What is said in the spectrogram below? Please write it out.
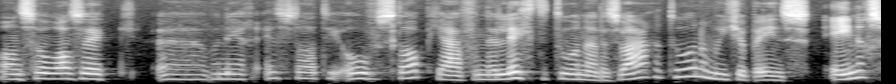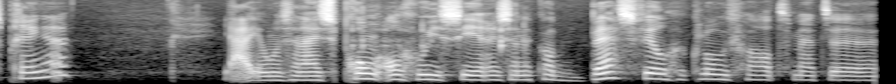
Want zoals ik, uh, wanneer is dat die overstap? Ja, van de lichte toer naar de zware toer. Dan moet je opeens ener springen. Ja, jongens, en hij sprong al goede series. En ik had best veel gekloot gehad met uh,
